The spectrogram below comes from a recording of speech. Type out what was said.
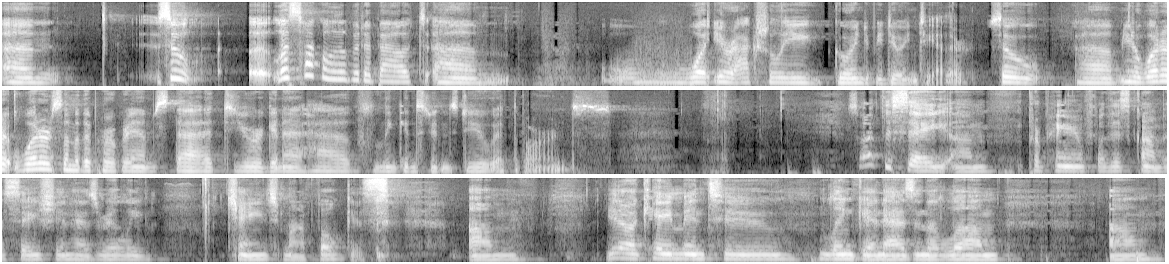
Um, So uh, let's talk a little bit about um, what you're actually going to be doing together. So, um, you know, what are, what are some of the programs that you're going to have Lincoln students do at the Barnes? So I have to say, um, preparing for this conversation has really changed my focus. Um, you know, I came into Lincoln as an alum, um,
